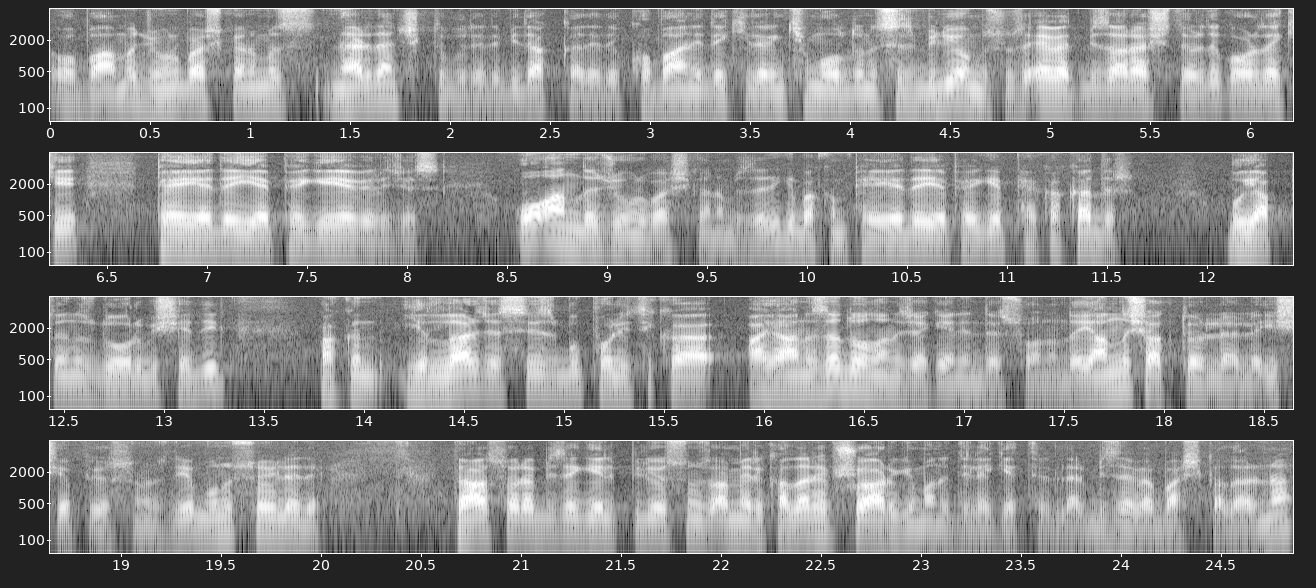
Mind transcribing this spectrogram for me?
Obama, Cumhurbaşkanımız nereden çıktı bu dedi. Bir dakika dedi. Kobani'dekilerin kim olduğunu siz biliyor musunuz? Evet biz araştırdık. Oradaki PYD, YPG'ye vereceğiz. O anda Cumhurbaşkanımız dedi ki bakın PYD, YPG PKK'dır. Bu yaptığınız doğru bir şey değil. Bakın yıllarca siz bu politika ayağınıza dolanacak eninde sonunda. Yanlış aktörlerle iş yapıyorsunuz diye bunu söyledi. Daha sonra bize gelip biliyorsunuz Amerikalılar hep şu argümanı dile getirdiler bize ve başkalarına.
